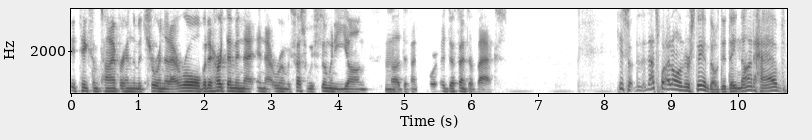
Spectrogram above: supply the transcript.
it takes some time for him to mature into that role, but it hurt them in that in that room, especially with so many young mm. uh, defensive defensive backs. Yeah, so that's what I don't understand though. Did they not have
